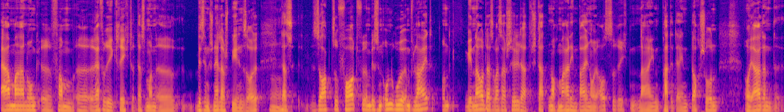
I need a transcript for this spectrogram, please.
Ermahnung äh, vom Referee kriegt, dass man ein bisschen schneller spielen soll. Mhm. Das sorgt sofort für ein bisschen Unruhe im Flight und genau das, was er schildert, statt nochmal den Ball neu auszurichten, nein, pattet er ihn doch schon. Oh ja, dann,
